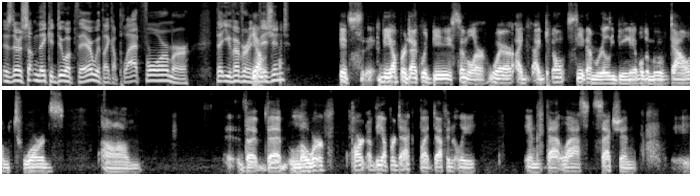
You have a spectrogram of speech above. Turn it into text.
Is there something they could do up there with like a platform or that you've ever Yeah. envisioned? it's the upper deck would be similar where I, I don't see them really being able to move down towards um, the the lower part of the upper deck, but definitely in that last section, eh,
